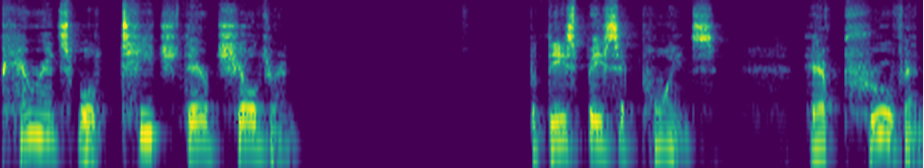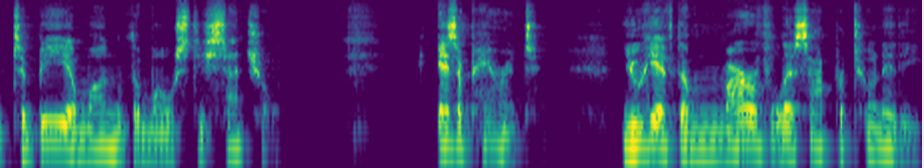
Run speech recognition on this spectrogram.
parents will teach their children. But these basic points have proven to be among the most essential. As a parent, you have the marvelous opportunity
